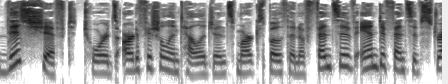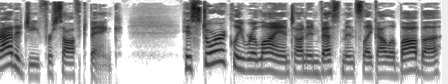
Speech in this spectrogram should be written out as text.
This shift towards artificial intelligence marks both an offensive and defensive strategy for SoftBank. Historically reliant on investments like Alibaba,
